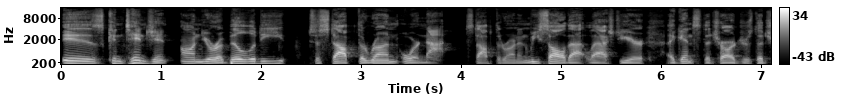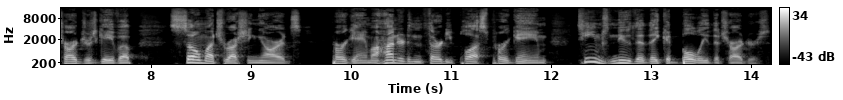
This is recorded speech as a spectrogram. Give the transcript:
is contingent on your ability to stop the run or not stop the run. And we saw that last year against the Chargers. The Chargers gave up so much rushing yards per game, 130 plus per game. Teams knew that they could bully the Chargers.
